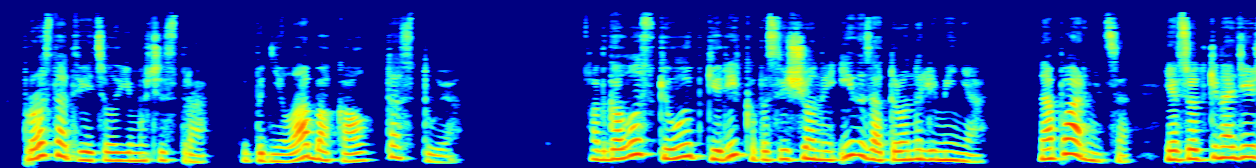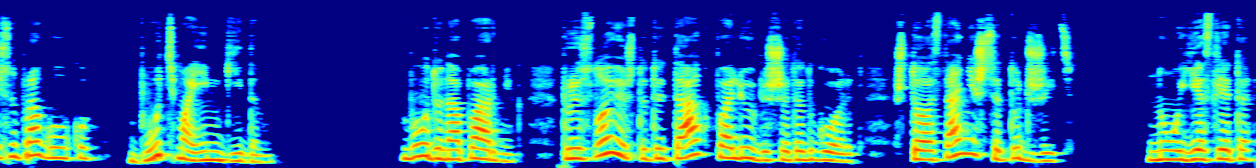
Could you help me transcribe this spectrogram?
— просто ответила ему сестра и подняла бокал, тостуя. Отголоски улыбки Рика, посвященной Иве, затронули меня. «Напарница, я все-таки надеюсь на прогулку. Будь моим гидом». «Буду, напарник, при условии, что ты так полюбишь этот город, что останешься тут жить». «Ну, если эта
